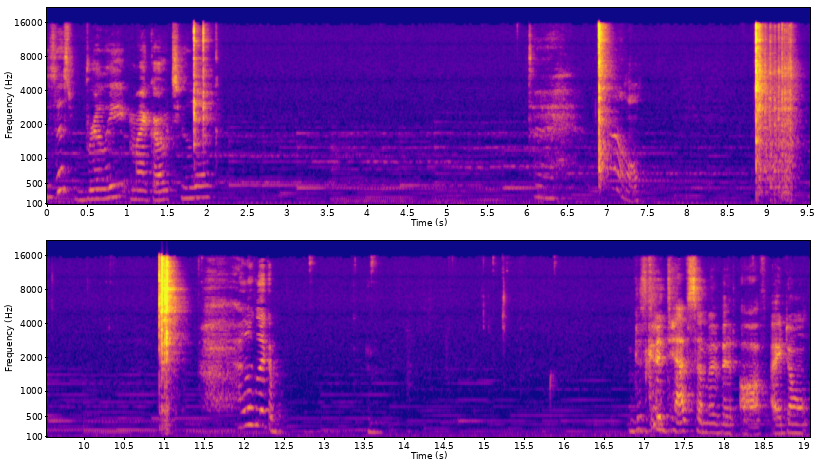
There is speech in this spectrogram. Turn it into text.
Is this really my go-to look? Some of it off. I don't...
